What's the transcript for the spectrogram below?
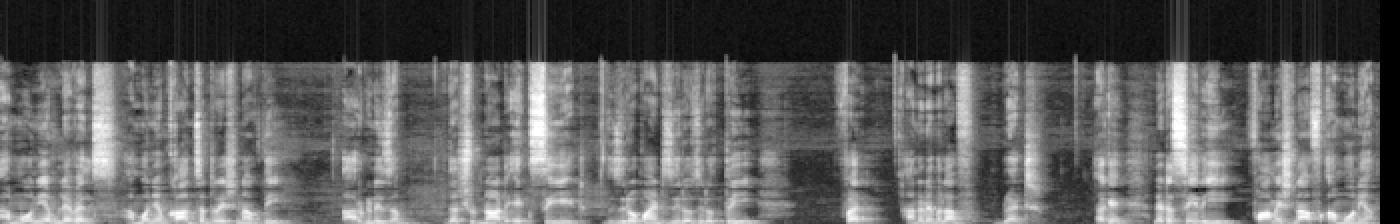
ammonium levels ammonium concentration of the organism that should not exceed 0.003 for 100 ml of blood. Okay? Let us see the formation of ammonia.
